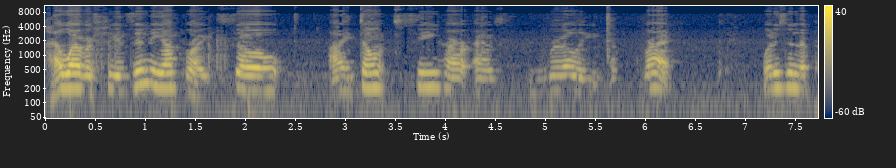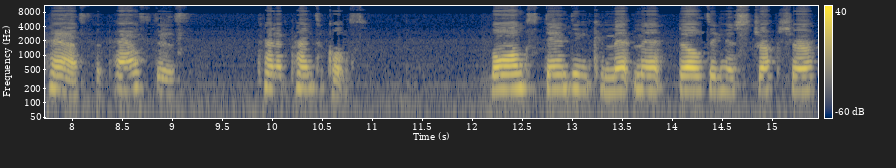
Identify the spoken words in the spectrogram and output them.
However, she is in the upright, so I don't see her as really a threat. What is in the past? The past is Ten of Pentacles. Long-standing commitment, building a structure,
